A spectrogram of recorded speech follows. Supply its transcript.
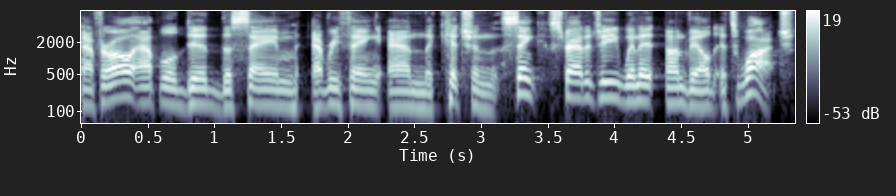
After all, Apple did the same everything and the kitchen sink strategy when it unveiled its watch.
